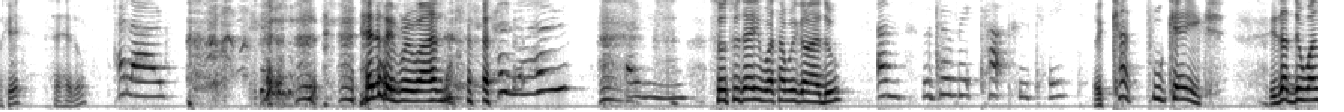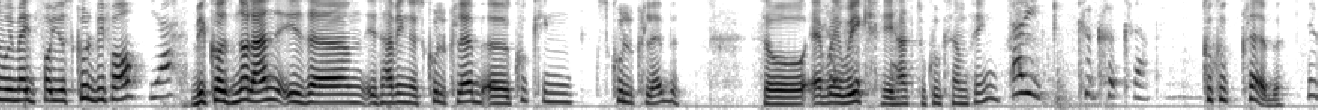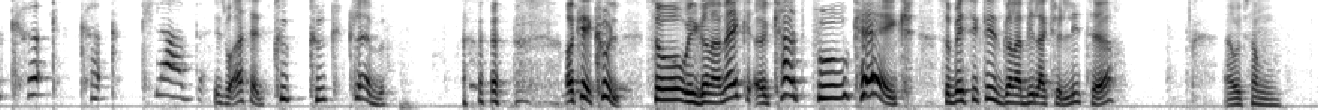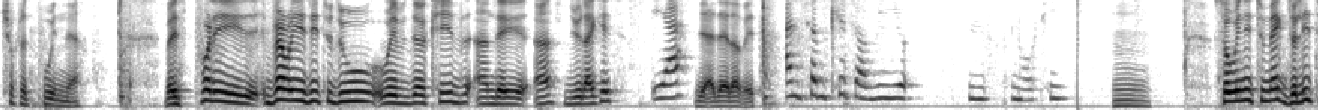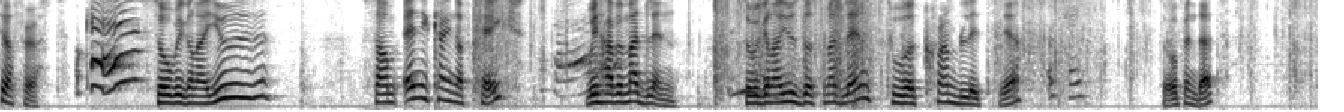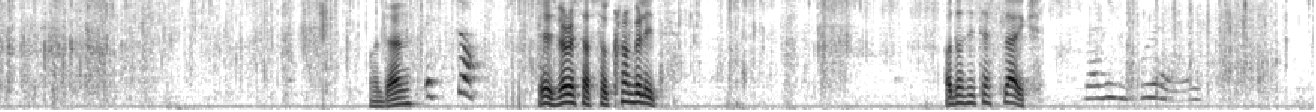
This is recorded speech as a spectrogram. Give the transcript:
Okay, say hello. Hello. hello everyone. Hello. Um, so today what are we gonna do? um, we're gonna make cat poo cake. A cat poo cake. Is that the one we made for your school before? Yeah. Because Nolan is um, is having a school club, a cooking school club. So every week he has to cook something. Daddy, cook cook club. Cook cook club. No, cook cook club. Is what I said. Cook cook club. okay, cool. So we're gonna make a cat poo cake. So basically, it's gonna be like a liter, and with some chocolate poo in there. But it's pretty very easy to do with the kids, and they. Huh? Do you like it? Yeah. Yeah, they love it. And some kids are really naughty. Mm. So we need to make the liter first. Okay. So we're gonna use some any kind of cake. We have a madeleine. So we're gonna use those madeleines to uh, crumble it. Yeah. Okay. So open that. Well done. It's soft. Yeah, it's very soft. So crumble it. How does it taste like? Very good.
